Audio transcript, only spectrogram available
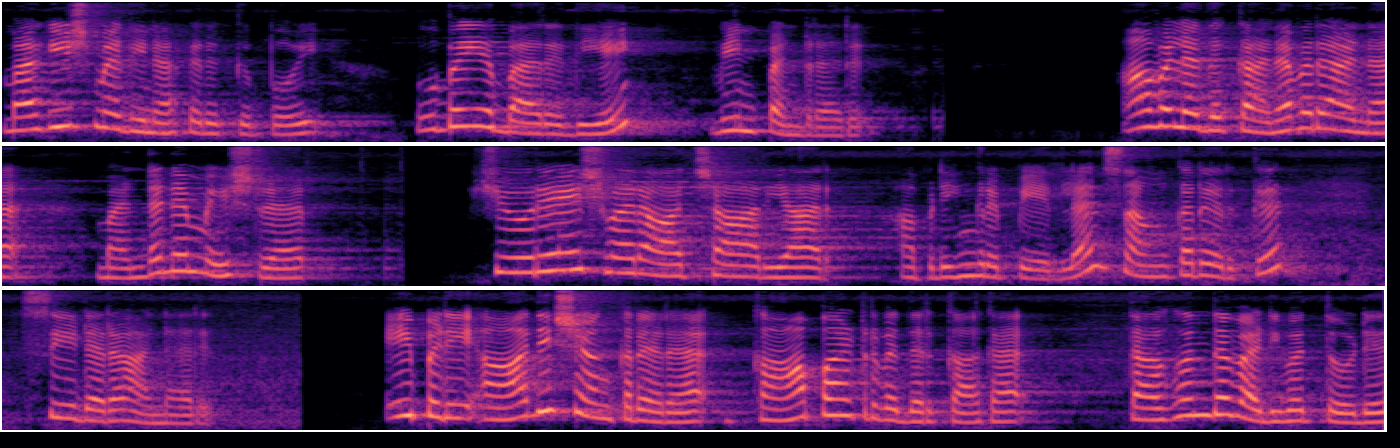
மகிஷ்மதி நகருக்கு போய் உபய பாரதியை வின் பண்ணுறாரு அவளது கணவரான மண்டனமிஸ்ரர் சுரேஸ்வர் ஆச்சாரியார் அப்படிங்கிற பேரில் சங்கரருக்கு சீடராக ஆனார் இப்படி ஆதிசங்கரரை காப்பாற்றுவதற்காக தகுந்த வடிவத்தோடு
